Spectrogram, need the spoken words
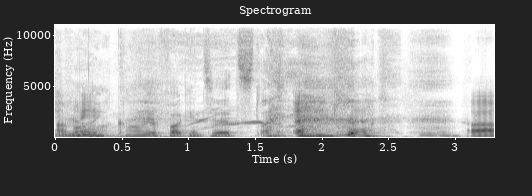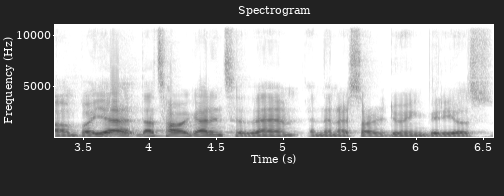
on me. Oh, call your fucking tits. Um, but yeah, that's how I got into them, and then I started doing videos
